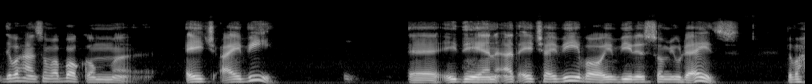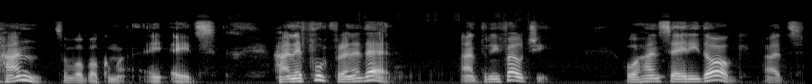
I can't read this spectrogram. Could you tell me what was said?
det var han som var bakom eh, HIV eh, idén att HIV var en virus som gjorde AIDS. Det var han som var bakom eh, AIDS. Han är fortfarande där. Anthony Fauci. Och han säger idag att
